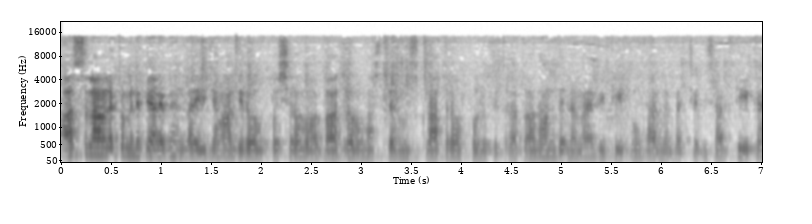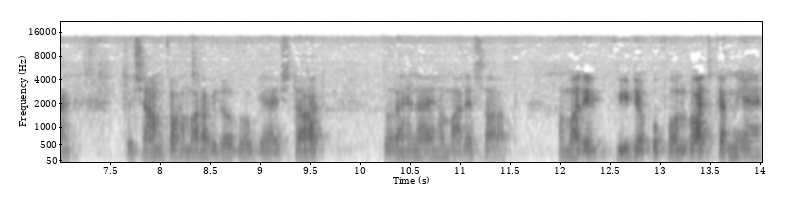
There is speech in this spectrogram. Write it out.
अस्सलाम वालेकुम मेरे प्यारे बहन भाई, जहाँ भी रहो, खुश रहो, आबाद रहो, हँसते और मुस्कुराते रहो, फूलों की तरह। तो अलहमदिल्ला मैं भी ठीक हूँ, घर में बच्चे भी सब ठीक हैं। तो शाम का हमारा विलोक हो गया है स्टार्ट। तो रहना है हमारे साथ। हमारी वीडियो को फॉलो वॉच करनी है।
